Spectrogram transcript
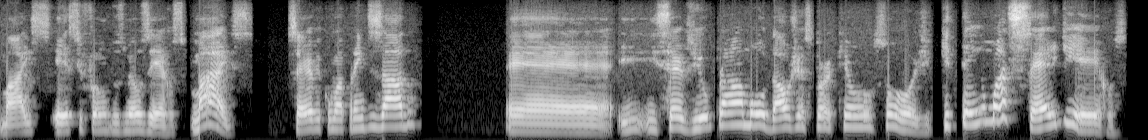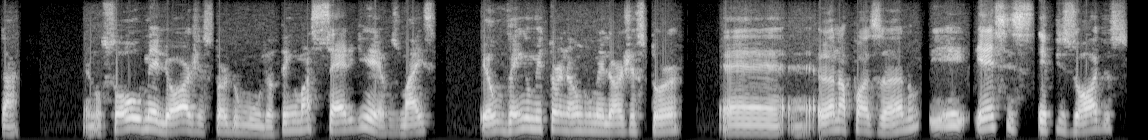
mas esse foi um dos meus erros. Mas serve como aprendizado é, e, e, serviu para moldar o gestor que eu sou hoje, que tem uma série de erros, tá? Eu não sou o melhor gestor do mundo, eu tenho uma série de erros, mas eu venho me tornando um melhor gestor é, ano após ano e esses episódios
